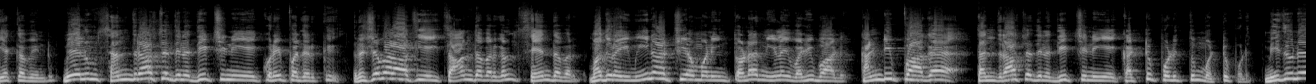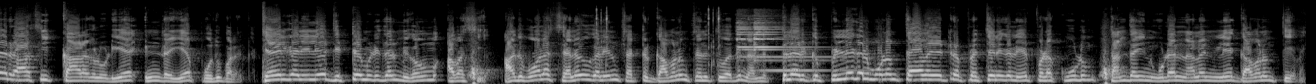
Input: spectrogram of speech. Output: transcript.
இயக்க வேண்டும். மேலும் சந்திராஷ்ட தின தீட்சிணியை குறைப்பதற்கு ரிஷபராசியை சார்ந்தவர்கள் சேர்ந்தவர்கள். மதுரை மீனாட்சி அம்மனின் தொடர் நிலை வழிபாடு கண்டிப்பாக தந்த ருத்ராட்ச தின தீட்சணையை கட்டுப்படுத்தும் மட்டுப்படுத்தும். மிதுன ராசிக்காரர்களுடைய இன்றைய பொது பலன்கள். செயல்களிலே திட்டமிடுதல் மிகவும் அவசியம். அதுபோல செலவுகளிலும் சற்று கவனம் செலுத்துவது நல்லது. சிலருக்கு பிள்ளைகள் மூலம் தேவையற்ற பிரச்சனைகள் ஏற்படக்கூடும். தந்தையின் உடல் நலனிலே கவனம் தேவை.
